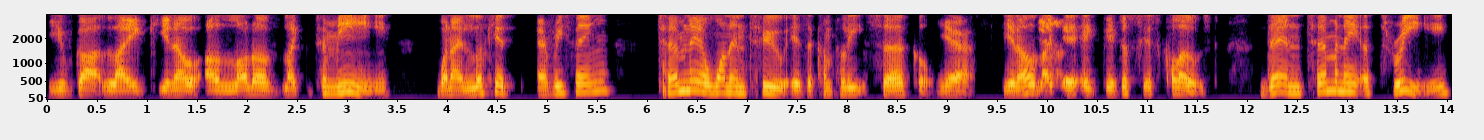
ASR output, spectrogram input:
you've got like you know a lot of like to me when I look at everything, Terminator One and Two is a complete circle. Yeah. You know, like it, it, it just is closed. Then Terminator Three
